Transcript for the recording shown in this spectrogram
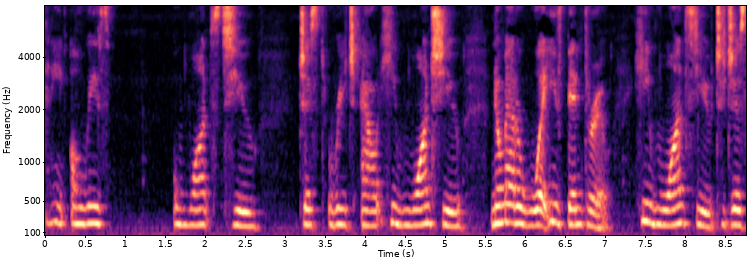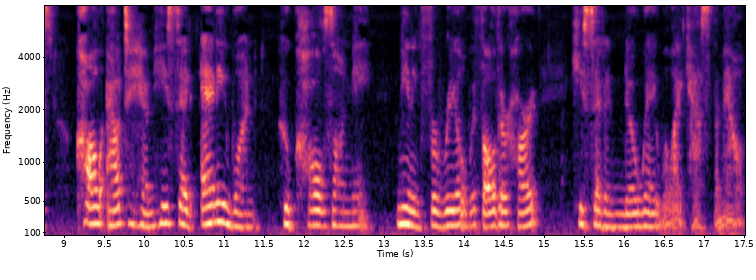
And he always wants to just reach out. He wants you, no matter what you've been through, he wants you to just call out to him. He said, Anyone who calls on me, meaning for real with all their heart, he said, In no way will I cast them out.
